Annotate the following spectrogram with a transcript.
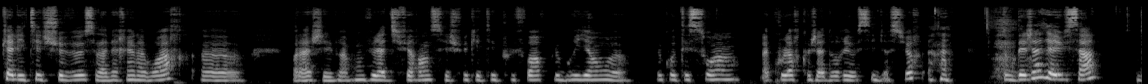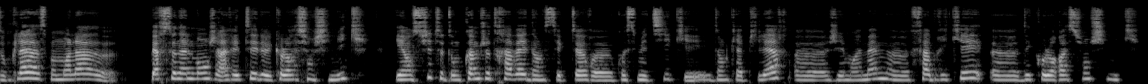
qualité de cheveux, ça n'avait rien à voir. voilà, j'ai vraiment vu la différence, les cheveux qui étaient plus forts, plus brillants, le côté soin, la couleur que j'adorais aussi, bien sûr. donc déjà, il y a eu ça. Donc là, à ce moment-là, euh, personnellement, j'ai arrêté les colorations chimiques. Et ensuite, donc comme je travaille dans le secteur euh, cosmétique et dans le capillaire, euh, j'ai moi-même fabriqué des colorations chimiques.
